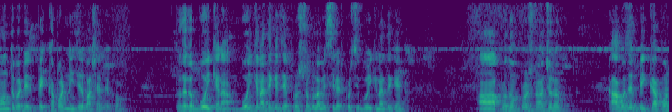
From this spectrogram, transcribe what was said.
মন্তব্যটির প্রেক্ষাপট নিজের বাসায় লেখো। তো দেখো, বই কেনা। বই কেনা থেকে যে প্রশ্নগুলো আমি সিলেক্ট করছি বই কেনা থেকে প্রথম প্রশ্ন হচ্ছিল কাগজে বিজ্ঞাপন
